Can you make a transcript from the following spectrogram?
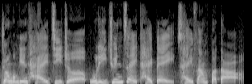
中央广播电台记者吴丽君在台北采访。报道：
